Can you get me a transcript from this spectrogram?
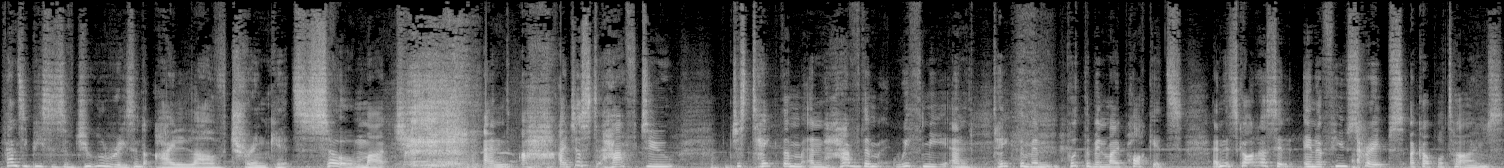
fancy pieces of jewelries, and I love trinkets so much. And uh, I just have to just take them and have them with me and take them and put them in my pockets. And it's got us in, in a few scrapes a couple times.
